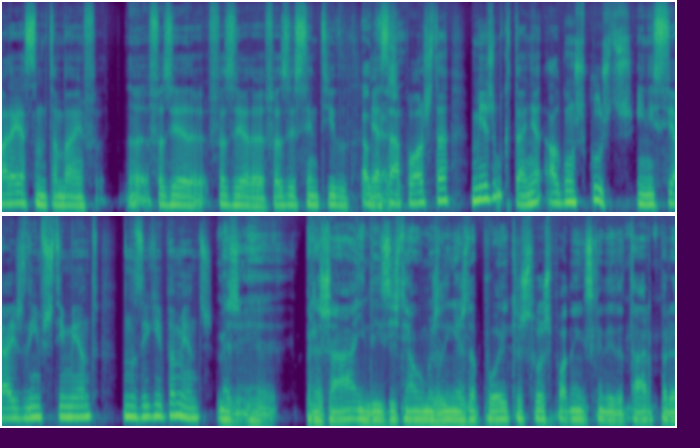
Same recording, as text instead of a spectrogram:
parece-me também eh, fazer, fazer, fazer sentido Aliás, essa aposta, mesmo que tenha alguns custos iniciais de investimento nos equipamentos. Mas eh, para já ainda existem algumas linhas de apoio que as pessoas podem se candidatar para,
